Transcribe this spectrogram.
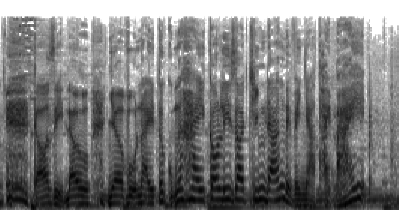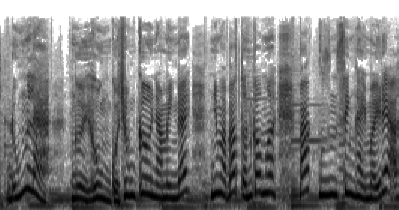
Có gì đâu Nhờ vụ này tôi cũng hay có lý do chính đáng để về nhà thoải mái. Đúng là người hùng của chung cư nhà mình đấy. Nhưng mà bác Tuấn Công ơi Bác sinh ngày mấy đấy ạ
